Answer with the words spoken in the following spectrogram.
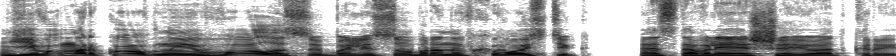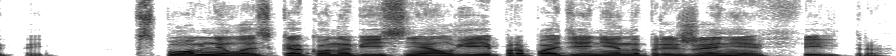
Его морковные волосы были собраны в хвостик, оставляя шею открытой. Вспомнилось, как он объяснял ей про падение напряжения в фильтрах.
